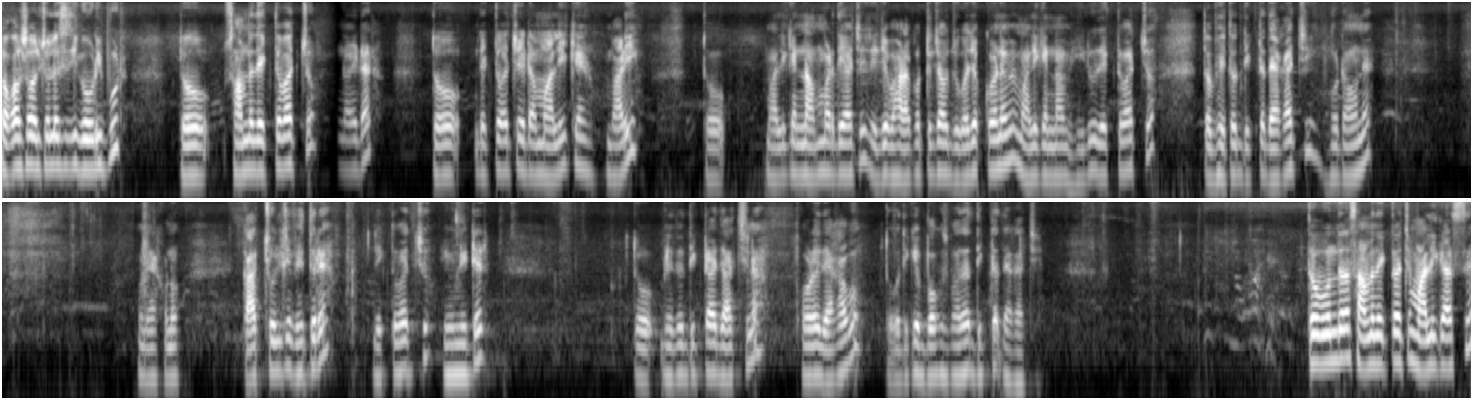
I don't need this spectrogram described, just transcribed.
সকাল সকাল চলে এসেছি গৌরীপুর। তো সামনে দেখতে পাচ্ছ রাইডার তো দেখতে পাচ্ছ এটা মালিকের বাড়ি। তো মালিকের নাম্বার দেওয়া আছে, যে যে ভাড়া করতে যাও যোগাযোগ করে নেবে। মালিকের নাম হিরু দেখতে পাচ্ছ। তো ভেতর দিকটা দেখাচ্ছি গোডাউনে মানে এখনও কাজ চলছে ভেতরে, দেখতে পাচ্ছ ইউনিটের তো ভেতর দিকটা যাচ্ছি না, পরে দেখাবো। তো ওদিকে বক্স বাঁধার দিকটা দেখাচ্ছি। তো বন্ধুরা, সামনে দেখতে পাচ্ছি মালিক আসছে।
